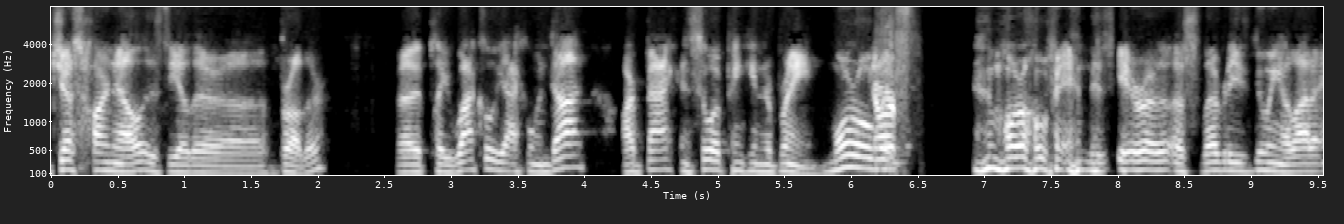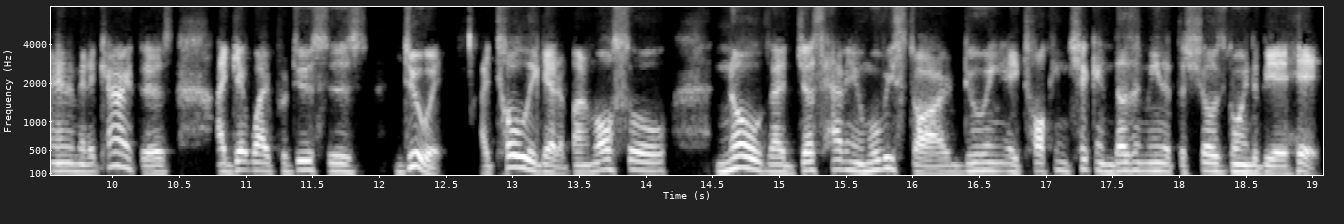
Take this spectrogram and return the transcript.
Jess Harnell is the other uh, brother. Uh, they play Wakko, Yakko, and Dot are back, and so are Pinky and the Brain. Moreover, Narf. moreover, in this era of celebrities doing a lot of animated characters, I get why producers do it. I totally get it, but I'm also know that just having a movie star doing a talking chicken doesn't mean that the show's going to be a hit.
